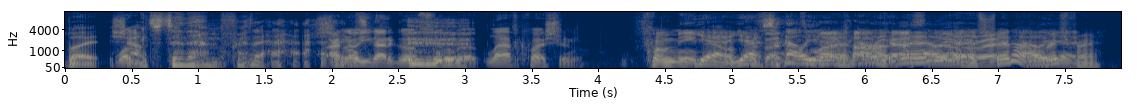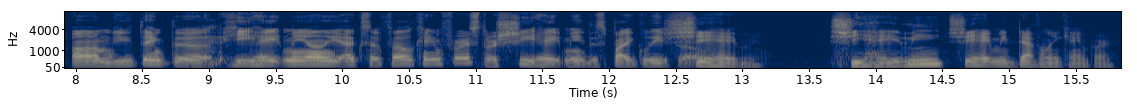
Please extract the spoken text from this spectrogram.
But What- shouts to them for that. I know you got to go soon, but last question from me. Yeah, now, 'cause yes, hell my yeah, hell yeah, now, yeah, right? straight up, Hell rich yeah. friend. Um, do you think the he hate me on the XFL came first, or she hate me the Spike Lee show? She hate me. She hate me? She hate me. Definitely came first.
